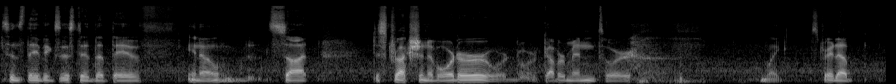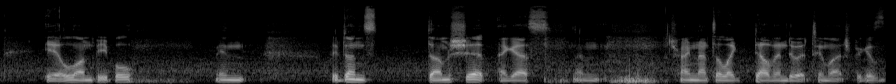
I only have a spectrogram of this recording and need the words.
since they've existed that they've, you know, sought destruction of order or, or government or like straight up ill on people. I mean, they've done dumb shit, I guess, and trying not to like delve into it too much because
